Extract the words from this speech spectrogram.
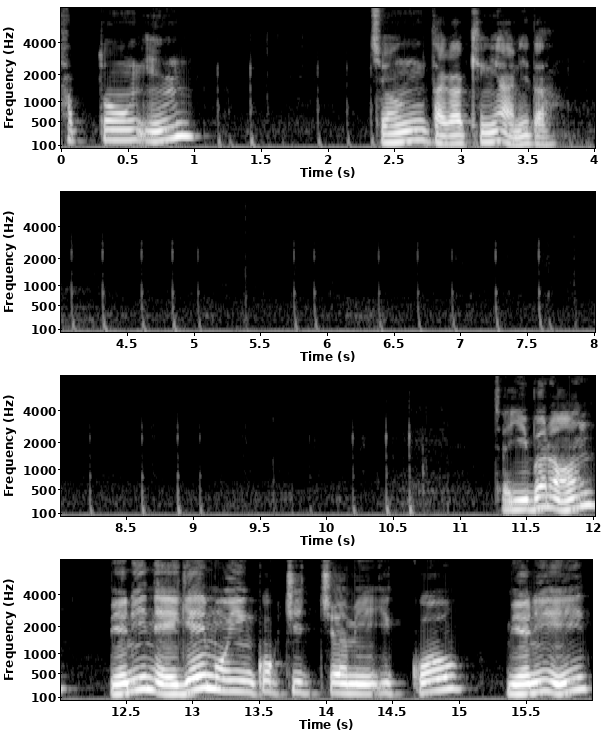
합동인 정다각형이 아니다. 자, 2번은 면이 4개 모인 꼭지점이 있고 면이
